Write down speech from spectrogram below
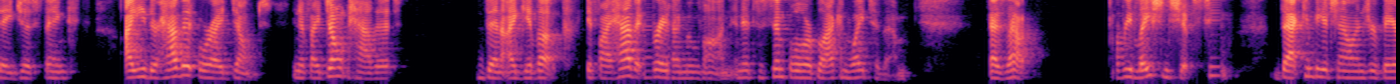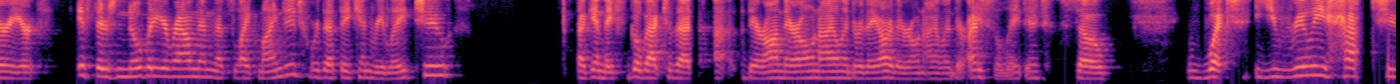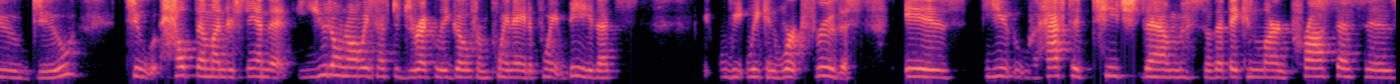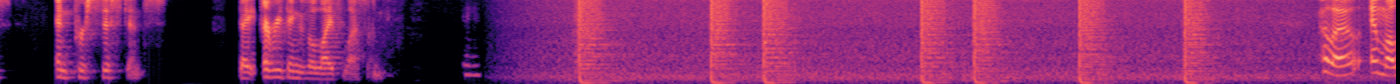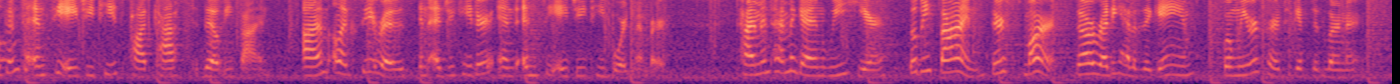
They just think, I either have it or I don't. And if I don't have it, then I give up. If I have it, great, I move on. And it's as simple or black and white to them as that. Relationships, too, that can be a challenge or barrier. If there's nobody around them that's like minded or that they can relate to, again, they go back to that uh, they're on their own island or they are their own island, they're isolated. So, what you really have to do to help them understand that you don't always have to directly go from point A to point B, that's we, we can work through this, is you have to teach them so that they can learn processes and persistence. That everything's a life lesson. Hello, and welcome to NCAGT's podcast, They'll Be Fine. I'm Alexia Rose, an educator and NCAGT board member. Time and time again, we hear, they'll be fine, they're smart, they're already ahead of the game, when we refer to gifted learners.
